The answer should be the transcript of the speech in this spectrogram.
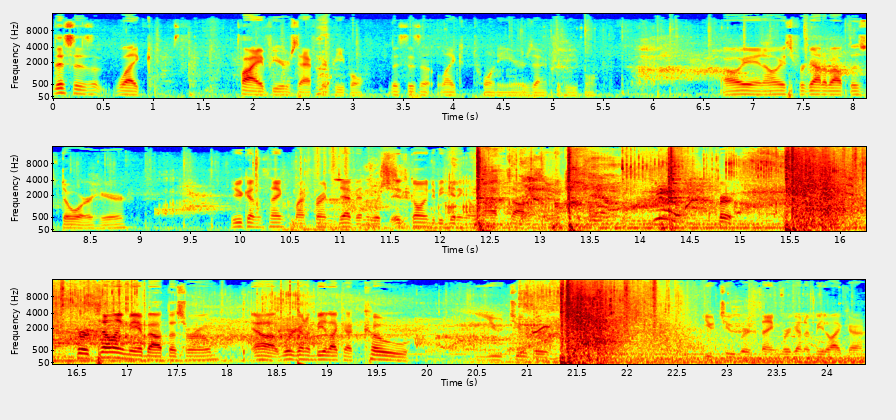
this is, like, five years after people. This isn't, like, 20 years after people. Oh yeah, and I always forgot about this door here. You can thank my friend Devin, which is going to be getting a laptop soon, for, for telling me about this room. Uh, we're gonna be like a co-YouTuber, YouTuber thing. We're gonna be like a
